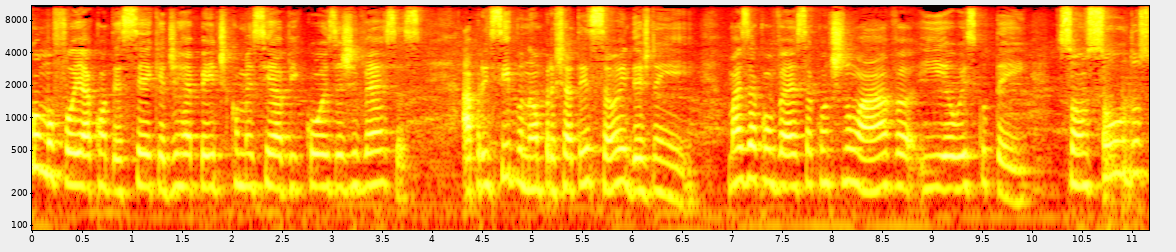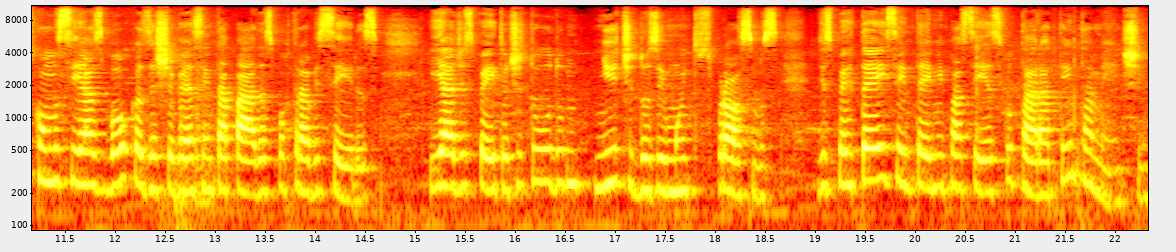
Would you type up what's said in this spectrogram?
Como foi acontecer que de repente comecei a ver coisas diversas? A princípio não prestei atenção e desdenhei, mas a conversa continuava e eu escutei. Sons surdos, como se as bocas estivessem tapadas por travesseiros. E a despeito de tudo, nítidos e muito próximos, despertei, sentei-me e passei a escutar atentamente.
